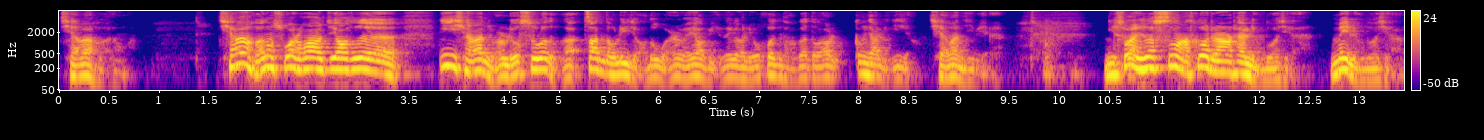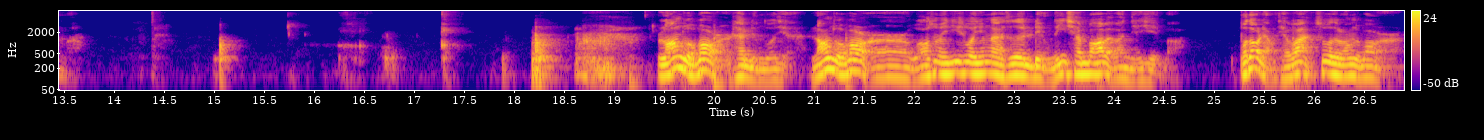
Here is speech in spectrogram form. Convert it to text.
千万合同啊，千万合同，说实话，要是一千万左右留斯罗德，战斗力角度，我认为要比这个留霍顿塔克都要更加理想。千万级别，你算一算，斯马特这样才领多钱？没领多钱吧？朗佐鲍尔才领多钱？朗佐鲍尔，我要是没记错，应该是领的一千八百万年薪吧，不到两千万，是不是？朗佐鲍尔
